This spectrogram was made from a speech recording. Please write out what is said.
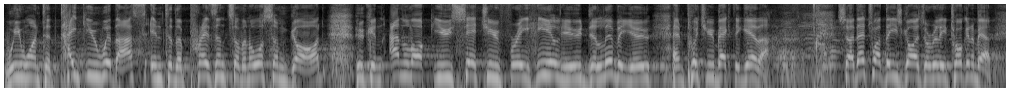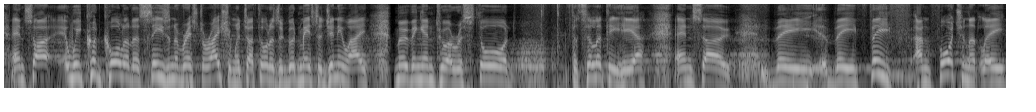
we want to take you with us into the presence of an awesome God who can unlock you, set you free, heal you, deliver you, and put you back together. So that's what these guys are really talking about. And so we could call it a season of restoration, which I thought is a good message anyway, moving into a restored facility here. And so the, the thief, unfortunately,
